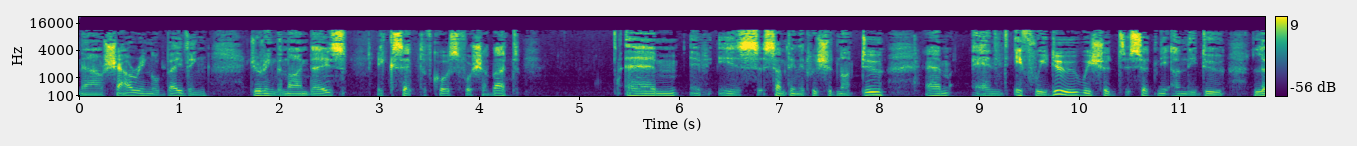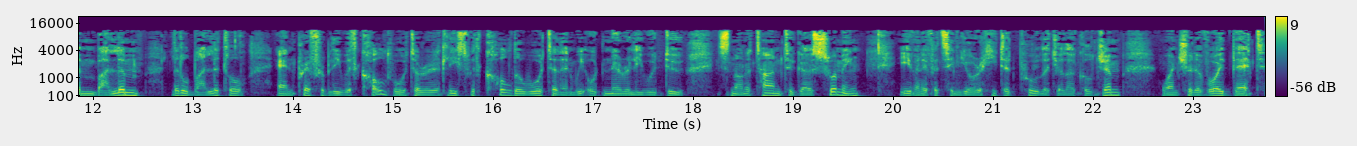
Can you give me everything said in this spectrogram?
Now, showering or bathing during the nine days, except of course for Shabbat, um, is something that we should not do. Um, and if we do, we should certainly only do limb by limb, little by little, and preferably with cold water, or at least with colder water than we ordinarily would do. It's not a time to go swimming, even if it's in your heated pool at your local gym. One should avoid that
